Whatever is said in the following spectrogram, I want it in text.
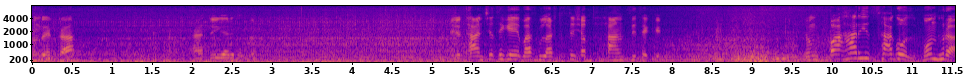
সুন্দর একটা। হ্যাঁ দুই গাড়ি থাকবে। এই যে থানচি থেকে বাসগুলো আসতেছে সব থানচি থেকে। এবং পাহাড়ি ছাগল বন্ধুরা।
